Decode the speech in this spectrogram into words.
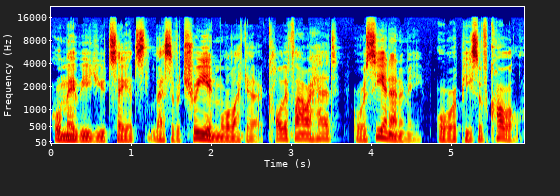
Or maybe you'd say it's less of a tree and more like a cauliflower head, or a sea anemone, or a piece of coral.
